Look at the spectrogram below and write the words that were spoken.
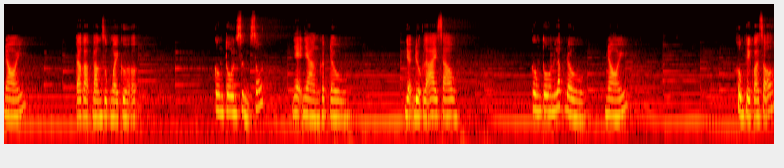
nói Ta gặp bàng dục ngoài cửa. Công tôn sửng sốt, nhẹ nhàng gật đầu. Nhận được là ai sao? Công tôn lắc đầu, nói không thể quá rõ,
